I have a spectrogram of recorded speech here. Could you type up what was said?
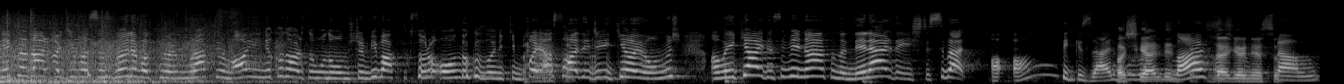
Ne kadar acımasız. Böyle bakıyorum Murat diyorum ay ne kadar zaman olmuş. Bir baktık sonra 19-12 bayağı sadece 2 ay olmuş. Ama 2 ayda Sibel'in hayatında neler değişti Sibel? Aa bir güzel Hoş geldin. burunlar. Çok güzel görünüyorsun. Sağ olun.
